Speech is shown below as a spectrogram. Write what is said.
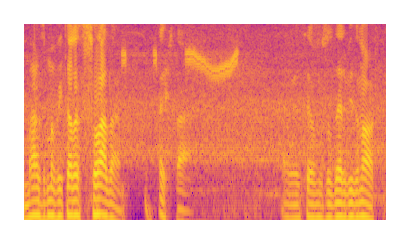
Mais uma vitória suada. Aí está. A vencermos o Derby do Norte.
